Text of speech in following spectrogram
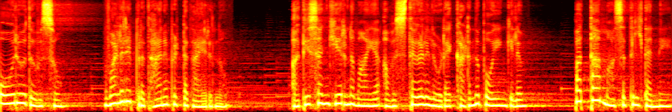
ഓരോ ദിവസവും വളരെ പ്രധാനപ്പെട്ടതായിരുന്നു. അതിസങ്കീർണമായ അവസ്ഥകളിലൂടെ കടന്നുപോയെങ്കിലും പത്താം മാസത്തിൽ തന്നെ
